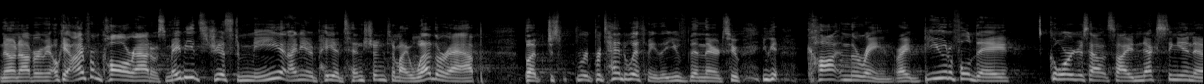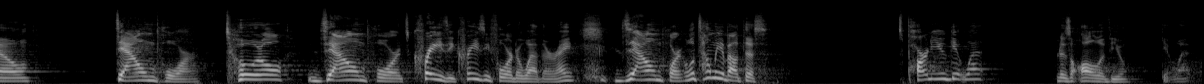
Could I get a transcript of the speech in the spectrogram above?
No, not very many. Okay, I'm from Colorado, so maybe it's just me and I need to pay attention to my weather app, but just pretend with me that you've been there too. You get caught in the rain, right? Beautiful day, it's gorgeous outside. Next thing you know, downpour, total downpour. It's crazy, crazy Florida weather, right? Downpour. Well, tell me about this. Does part of you get wet, or does all of you get wet?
